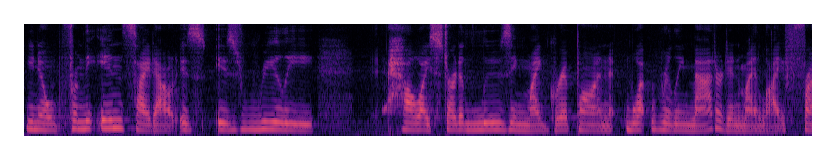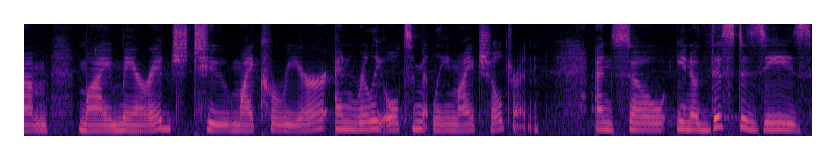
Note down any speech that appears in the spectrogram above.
You know, from the inside out is is really how I started losing my grip on what really mattered in my life from my marriage to my career and really ultimately my children. And so, you know, this disease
